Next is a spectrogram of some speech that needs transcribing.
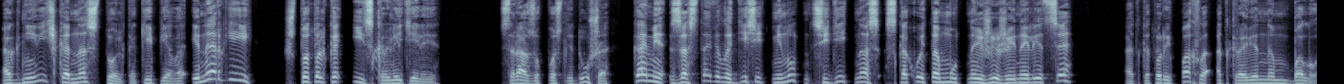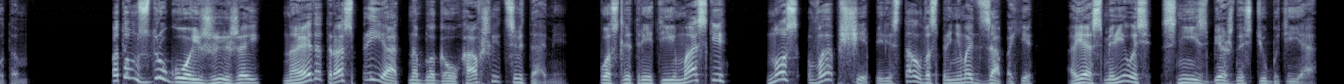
Огневичка настолько кипела энергией, что только искры летели. Сразу после душа Ками заставила десять минут сидеть нас с какой-то мутной жижей на лице, от которой пахло откровенным болотом. Потом с другой жижей, на этот раз приятно благоухавшей цветами. После третьей маски нос вообще перестал воспринимать запахи, а я смирилась с неизбежностью бытия.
